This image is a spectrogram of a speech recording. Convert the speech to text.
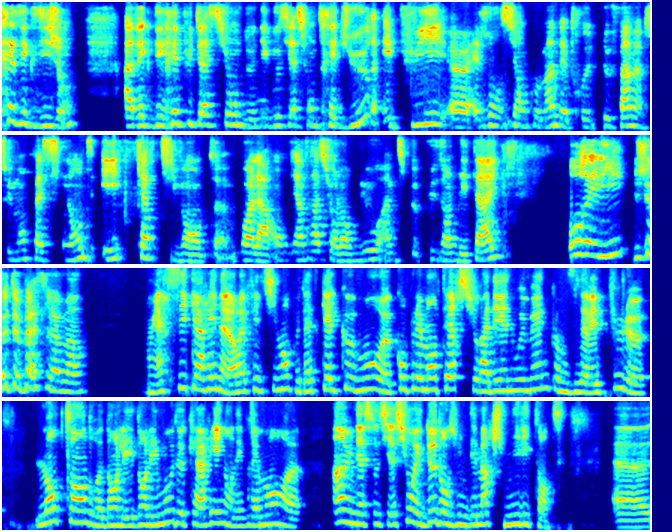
très exigeants, avec des réputations de négociation très dures, et puis elles ont aussi en commun d'être deux femmes absolument fascinantes et captivantes. Voilà, on reviendra sur leur bio un petit peu plus dans le détail. Aurélie, je te passe la main. Merci Karine. Alors effectivement, peut-être quelques mots euh, complémentaires sur ADN Women. Comme vous avez pu l'entendre dans, les, mots de Karine, on est vraiment, euh, un, une association et deux, dans une démarche militante. Euh,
